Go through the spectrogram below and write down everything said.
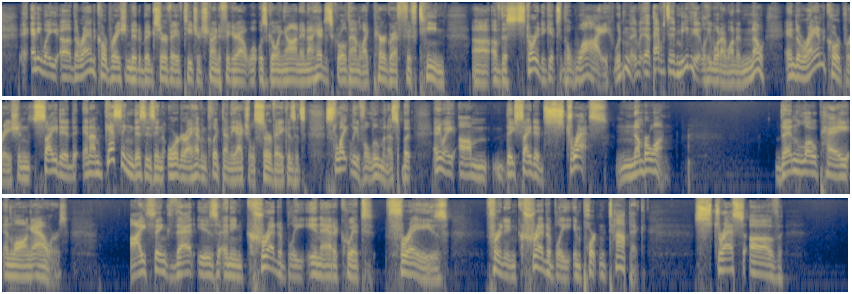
anyway, uh, the Rand Corporation did a big survey of teachers trying to figure out what was going on, and I had to scroll down to like paragraph 15 uh, of this story to get to the why. Wouldn't that was immediately what I wanted to know? And the Rand Corporation cited, and I'm guessing this is in order. I haven't clicked on the actual survey because it's slightly voluminous, but anyway, um, they cited stress number one, then low pay and long hours. I think that is an incredibly inadequate phrase for an incredibly important topic. Stress of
